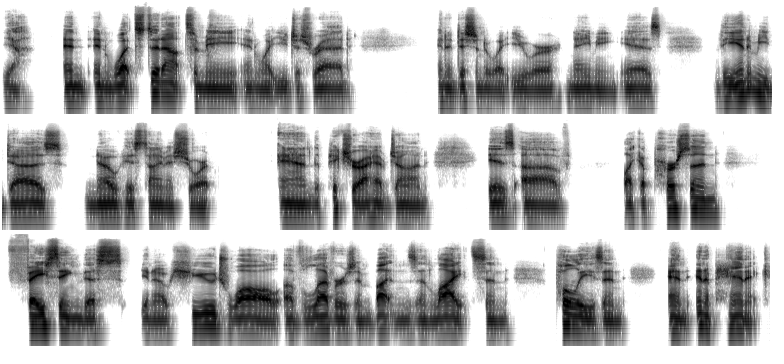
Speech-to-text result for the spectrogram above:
Yeah. And and what stood out to me in what you just read, in addition to what you were naming, is the enemy does know his time is short. And the picture I have, John, is of like a person facing this, you know, huge wall of levers and buttons and lights and pulleys and and in a panic,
